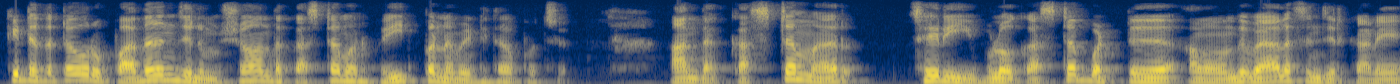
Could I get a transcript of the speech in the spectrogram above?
கிட்டத்தட்ட ஒரு பதினஞ்சு நிமிஷம் அந்த கஸ்டமர் வெயிட் பண்ண வேண்டியதாக போச்சு. அந்த கஸ்டமர் சரி இவ்வளோ கஷ்டப்பட்டு அவன் வந்து வேலை செஞ்சுருக்கானே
